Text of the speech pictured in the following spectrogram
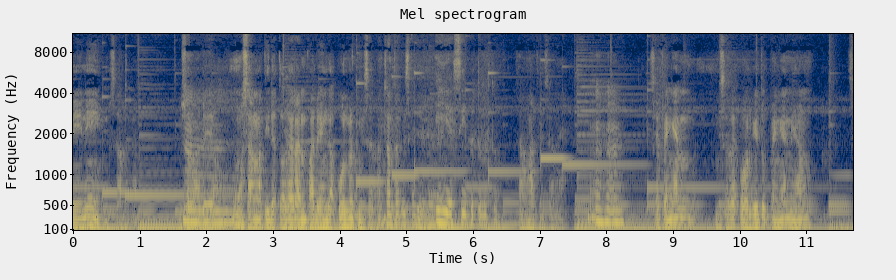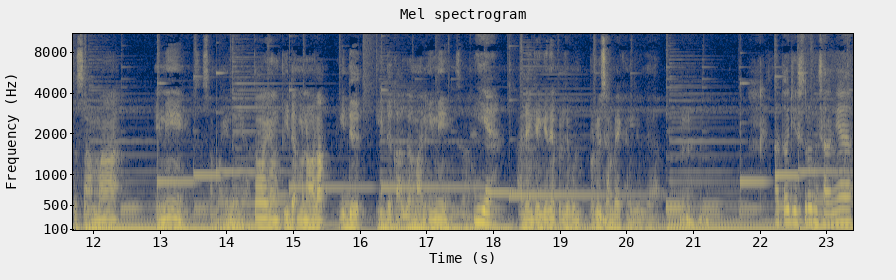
ini ini misalkan misalnya ada yang Hmm. oh, sangat tidak toleran pada yang nggak kunut misalkan contoh bisa aja ya. Iya sih betul betul sangat misalnya. Mhm. saya pengen misalnya keluarga itu pengen yang sesama ini sesama ini atau yang tidak menolak ide ide keagamaan ini misalnya. Iya. Ada yang kayak gitu yang perlu, perlu disampaikan juga. Mhm. atau justru misalnya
